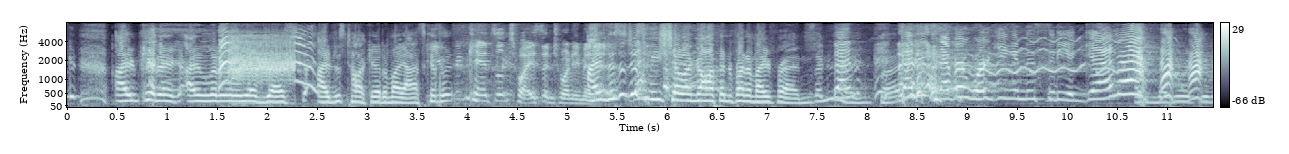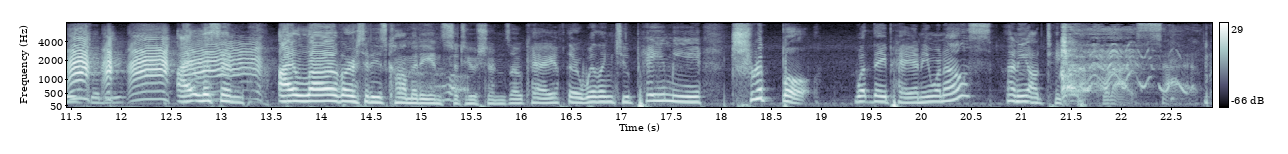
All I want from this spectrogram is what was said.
kidding. I'm kidding. I literally am just. I'm just talking out of my ass You've because been canceled twice in 20 minutes. I, this is just me showing off in front of my friends. I'm That, kidding, but- that is never working in this city again. Never worked in a city. I listen. I love our city's comedy institutions. Okay, if they're willing to pay me triple what they pay anyone else, honey, I'll take that. What I said.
